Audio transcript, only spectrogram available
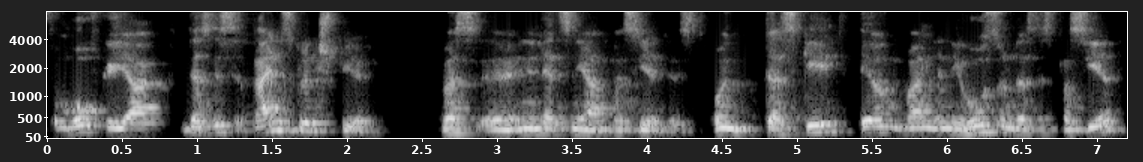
vom Hof gejagt. Das ist reines Glücksspiel, was äh, in den letzten Jahren passiert ist. Und das geht irgendwann in die Hose und das ist passiert.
